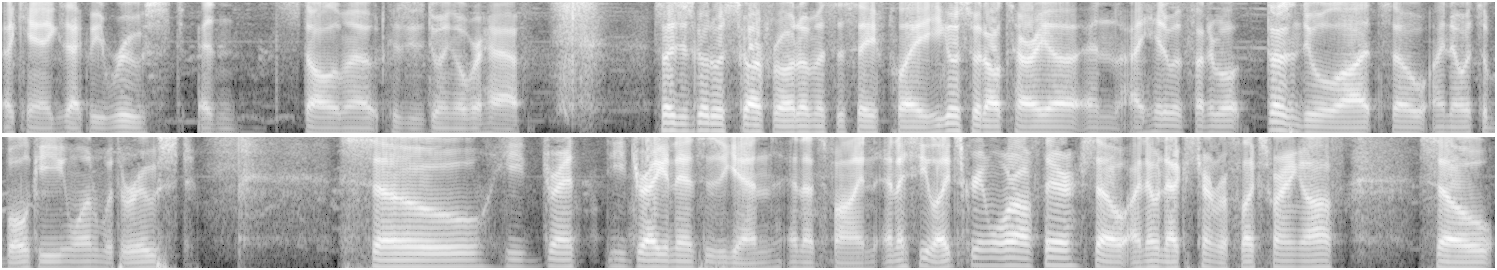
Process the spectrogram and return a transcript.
I can't exactly roost and stall him out because he's doing over half. So I just go to a Scarf Rotom. It's a safe play. He goes to an Altaria, and I hit it with Thunderbolt. Doesn't do a lot, so I know it's a bulky one with Roost. So he dra- he Dragon Dances again, and that's fine. And I see Light Screen War off there, so I know next turn Reflects wearing off. So,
